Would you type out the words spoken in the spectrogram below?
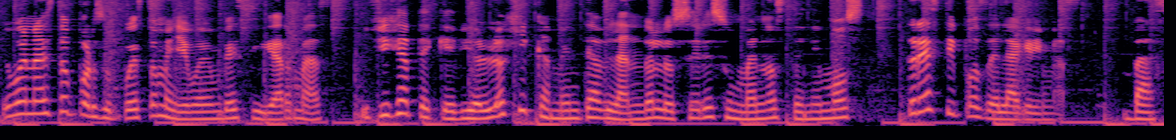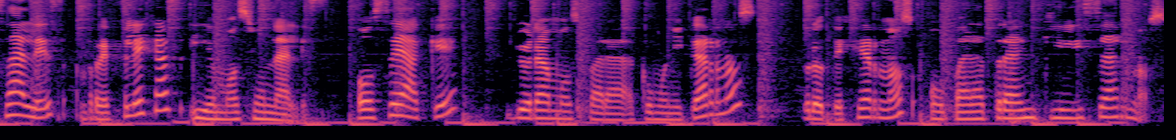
Y bueno, esto por supuesto me llevó a investigar más. Y fíjate que biológicamente hablando, los seres humanos tenemos tres tipos de lágrimas: basales, reflejas y emocionales. O sea que lloramos para comunicarnos, protegernos o para tranquilizarnos.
